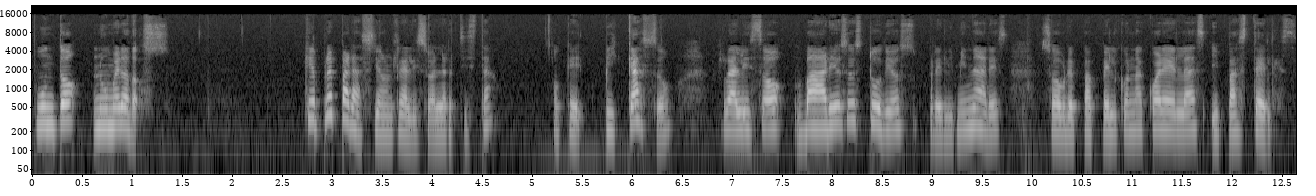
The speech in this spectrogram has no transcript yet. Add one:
Punto número 2. ¿Qué preparación realizó el artista? Ok, Picasso realizó varios estudios preliminares sobre papel con acuarelas y pasteles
